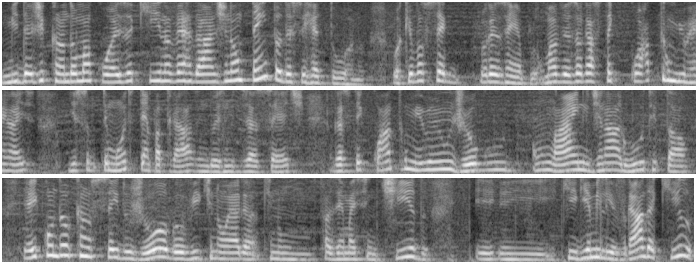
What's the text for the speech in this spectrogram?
me dedicando a uma coisa que na verdade não tem todo esse retorno. Porque você, por exemplo, uma vez eu gastei 4 mil reais, isso tem muito tempo atrás, em 2017, eu gastei 4 mil em um jogo online de Naruto e tal. E aí quando eu cansei do jogo, eu vi que não era, que não fazia mais sentido, e, e, queria me livrar daquilo,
